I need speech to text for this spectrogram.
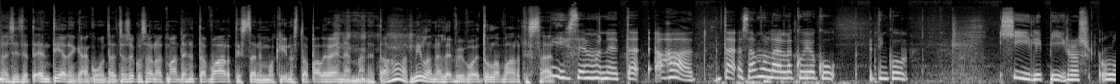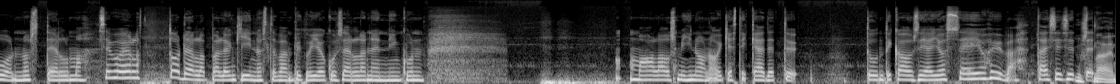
tai siis, että en tietenkään kuuntele. Jos joku sanoo, että mä oon tehnyt tämän vartissa, niin mua kiinnostaa paljon enemmän, että ahaa, millainen levy voi tulla vartissa. Niin, semmoinen, että ahaa, t- samalla lailla kuin joku niin kuin hiilipiirrosluonnostelma. Se voi olla todella paljon kiinnostavampi kuin joku sellainen niin kuin maalaus, mihin on oikeasti käytetty tuntikausia, jos se ei ole hyvä. Tai siis, että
